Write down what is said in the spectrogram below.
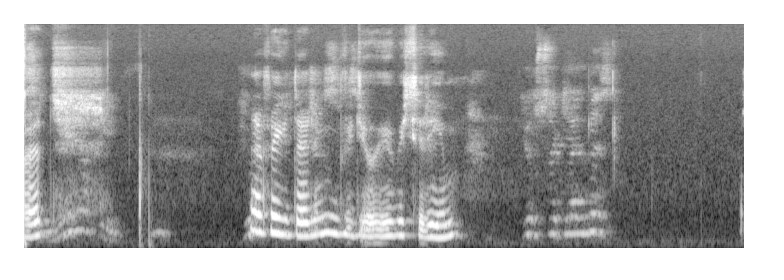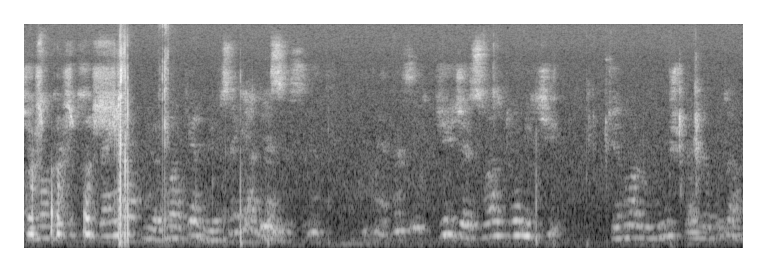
Evet. Eve gidelim videoyu bitireyim. Bas bas bas. Ben yapmıyorum ha gelmiyorsa gelmesin. Gece saat 12. Cemal uyumuş ben de bu.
